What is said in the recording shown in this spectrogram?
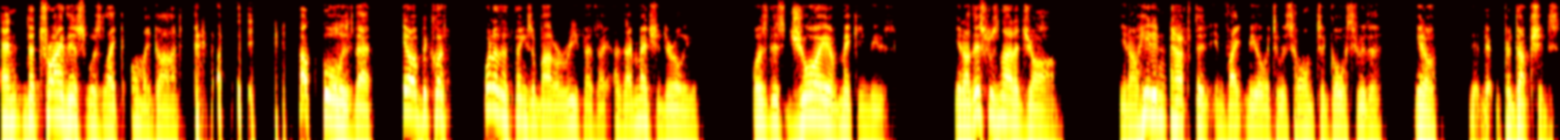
and the try this was like, oh my God, how cool is that? You know, because one of the things about Arif, as I as I mentioned earlier, was this joy of making music. You know, this was not a job. You know, he didn't have to invite me over to his home to go through the, you know, the, the productions.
